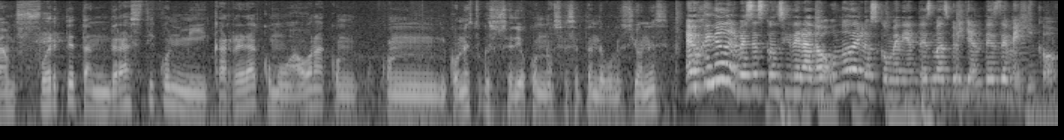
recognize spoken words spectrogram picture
tan fuerte, tan drástico en mi carrera como ahora con, con- con esto que sucedió con No se aceptan devoluciones. Eugenio Derbez es considerado uno de los comediantes más brillantes de México,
